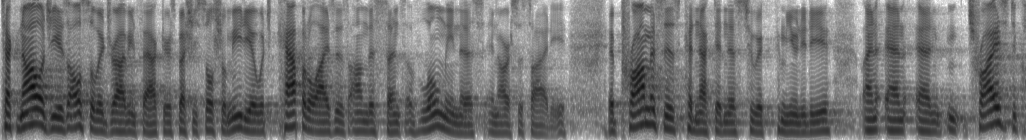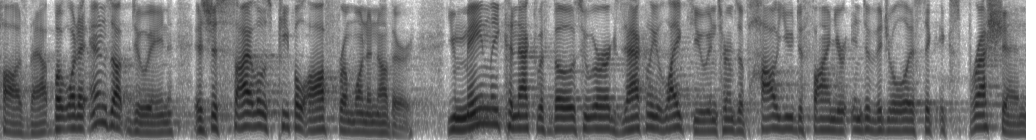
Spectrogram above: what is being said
Technology is also a driving factor, especially social media, which capitalizes on this sense of loneliness in our society. It promises connectedness to a community and, and, and tries to cause that, but what it ends up doing is just silos people off from one another. You mainly connect with those who are exactly like you in terms of how you define your individualistic expression,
